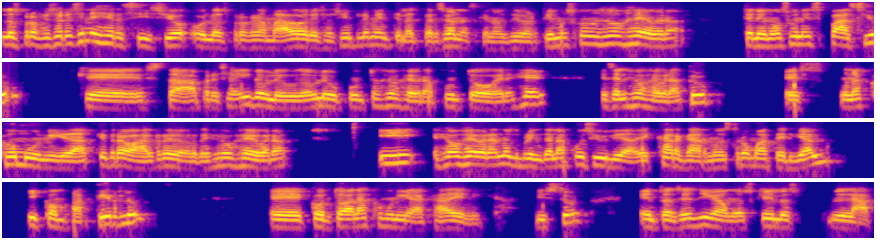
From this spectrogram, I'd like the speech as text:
Los profesores en ejercicio o los programadores o simplemente las personas que nos divertimos con GeoGebra, tenemos un espacio que está, aparece ahí, www.geogebra.org, es el GeoGebra Tube, es una comunidad que trabaja alrededor de GeoGebra y GeoGebra nos brinda la posibilidad de cargar nuestro material y compartirlo eh, con toda la comunidad académica. ¿Listo? Entonces, digamos que los, la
